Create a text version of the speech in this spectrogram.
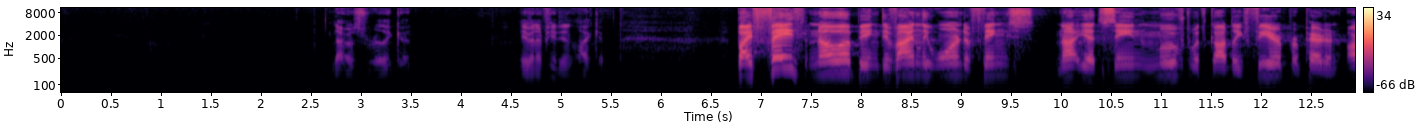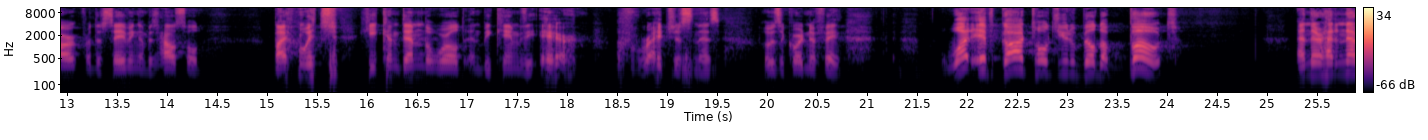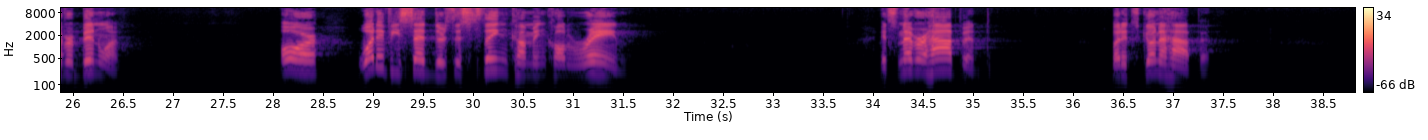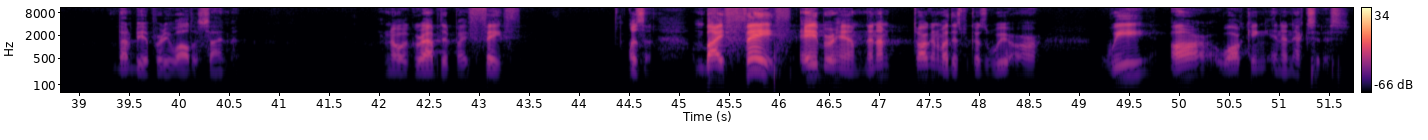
That was really good, even if you didn't like it. By faith, Noah, being divinely warned of things not yet seen, moved with godly fear, prepared an ark for the saving of his household, by which he condemned the world and became the heir of righteousness, who is according to faith. What if God told you to build a boat and there had never been one? Or what if He said there's this thing coming called rain? It's never happened, but it's going to happen. That'd be a pretty wild assignment. Noah grabbed it by faith. Listen, by faith, Abraham, and I'm talking about this because we are we are walking in an exodus.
